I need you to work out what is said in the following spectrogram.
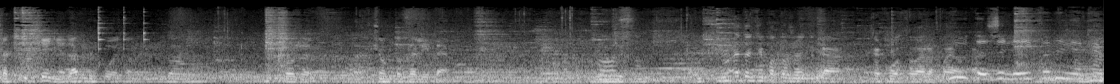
Как печенье, да, какое-то? Да. Тоже в чем-то залитое. Ну, это типа тоже такая кокосовая Ну, Рафаэлла. это желейка, наверное.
